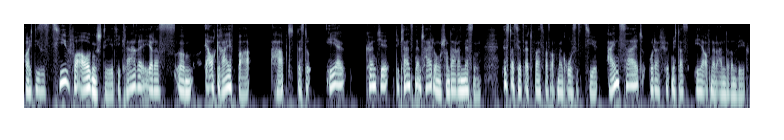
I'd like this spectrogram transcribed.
euch dieses Ziel vor Augen steht, je klarer ihr das ähm, ja auch greifbar habt, desto eher könnt ihr die kleinsten Entscheidungen schon daran messen. Ist das jetzt etwas, was auf mein großes Ziel einzahlt oder führt mich das eher auf einen anderen Weg?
